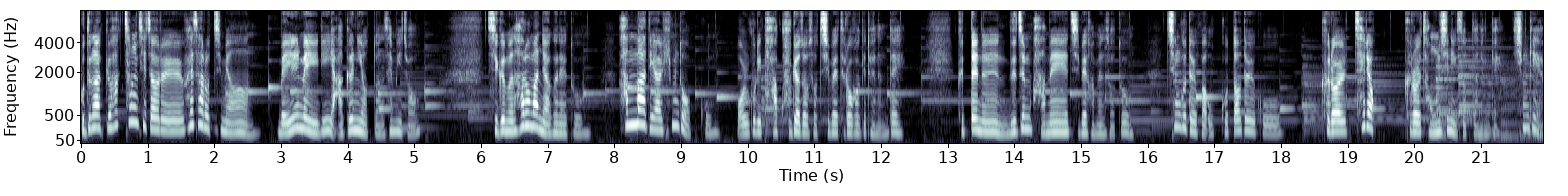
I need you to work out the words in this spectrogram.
고등학교 학창 시절을 회사로 치면 매일매일이 야근이었던 셈이죠. 지금은 하루만 야근해도 한마디 할 힘도 없고 얼굴이 다 구겨져서 집에 들어가게 되는데 그때는 늦은 밤에 집에 가면서도 친구들과 웃고 떠들고 그럴 체력, 그럴 정신이 있었다는 게 신기해요.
